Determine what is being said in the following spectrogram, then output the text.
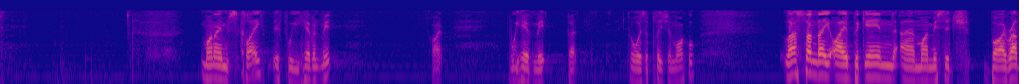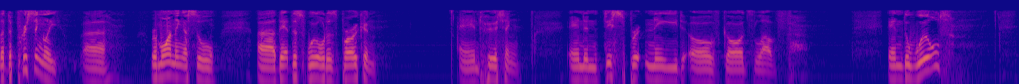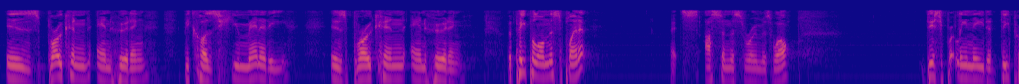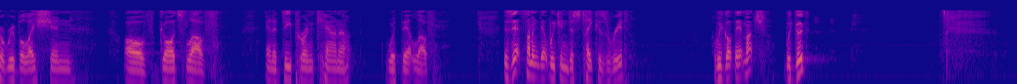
My name's Clay, if we haven't met. Right. We have met, but always a pleasure, Michael. Last Sunday, I began uh, my message by rather depressingly uh, reminding us all uh, that this world is broken and hurting and in desperate need of God's love. And the world is broken and hurting because humanity is broken and hurting. The people on this planet, it's us in this room as well, desperately need a deeper revelation of God's love and a deeper encounter with that love. Is that something that we can just take as read? Have we got that much? We're good?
